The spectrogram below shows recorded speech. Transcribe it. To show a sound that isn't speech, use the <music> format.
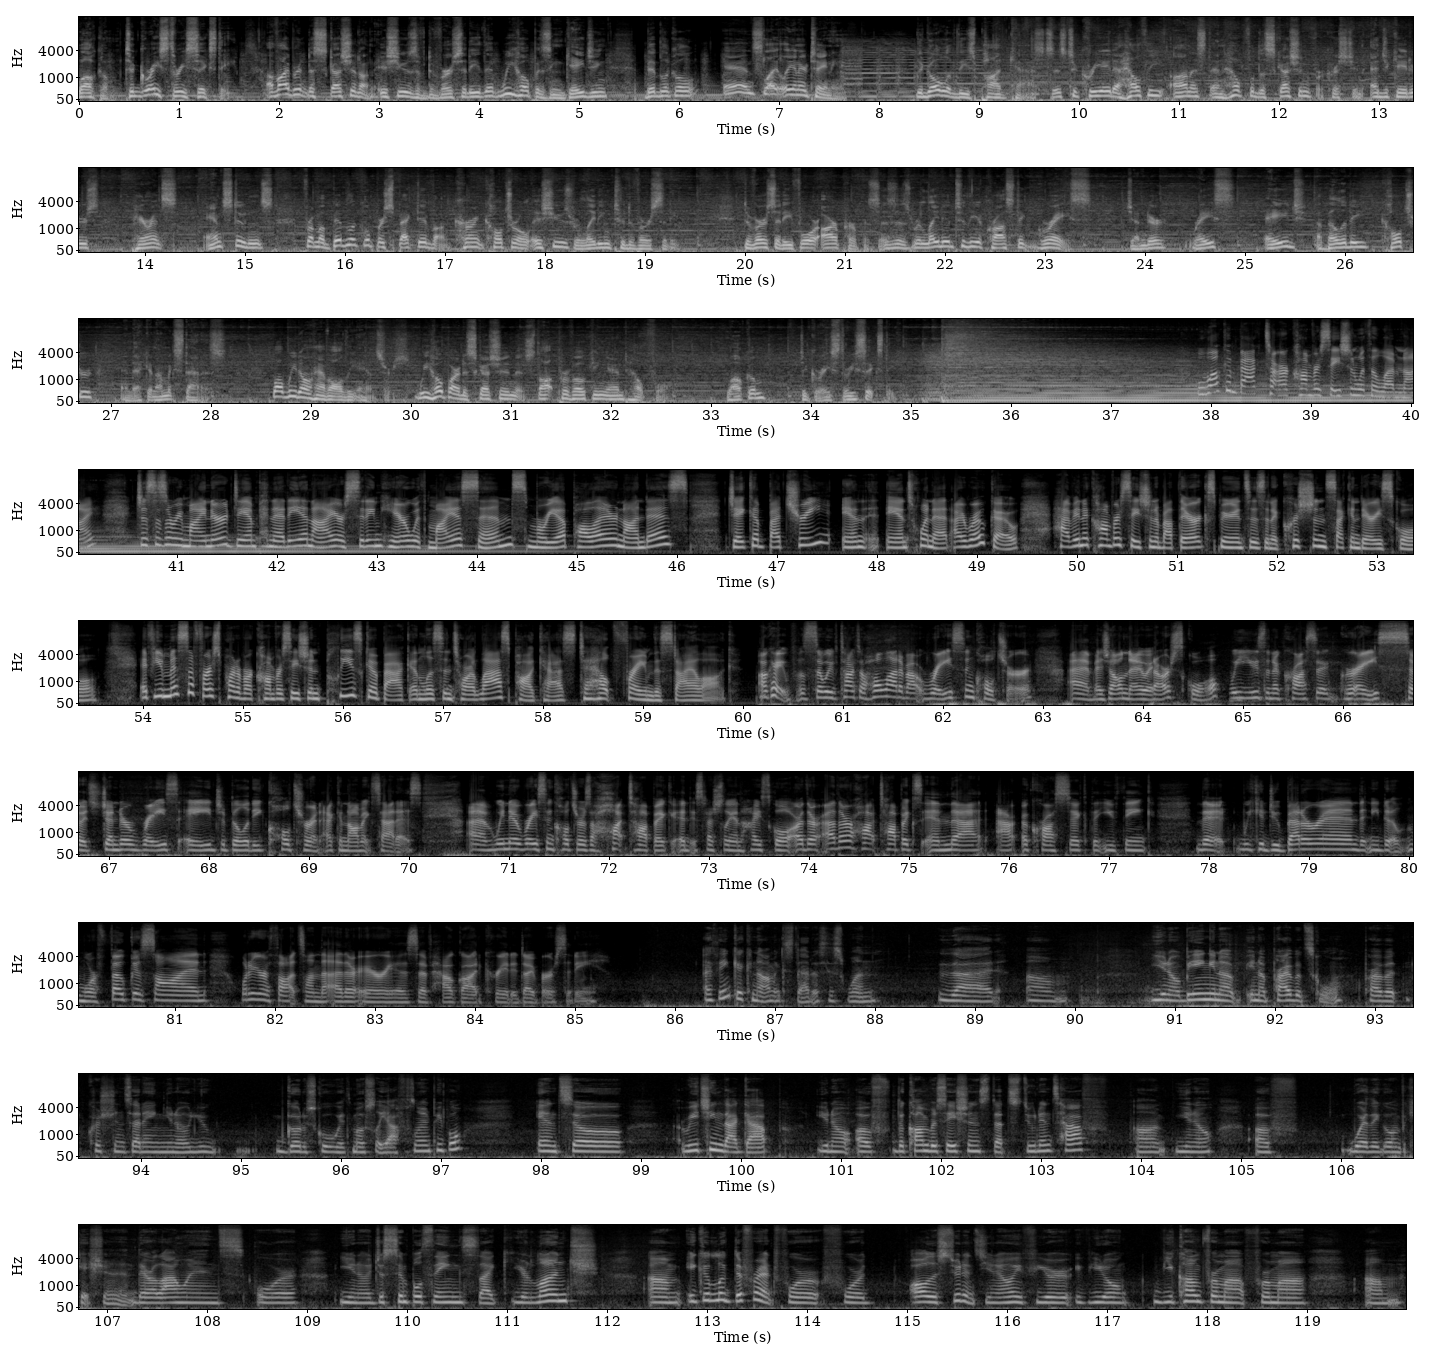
Welcome to Grace 360, a vibrant discussion on issues of diversity that we hope is engaging, biblical, and slightly entertaining. The goal of these podcasts is to create a healthy, honest, and helpful discussion for Christian educators, parents, and students from a biblical perspective on current cultural issues relating to diversity. Diversity, for our purposes, is related to the acrostic GRACE gender, race, age, ability, culture, and economic status. While we don't have all the answers, we hope our discussion is thought provoking and helpful. Welcome to Grace 360. Welcome back to our conversation with alumni. Just as a reminder, Dan Panetti and I are sitting here with Maya Sims, Maria Paula Hernandez, Jacob Buttry, and Antoinette Iroko, having a conversation about their experiences in a Christian secondary school. If you missed the first part of our conversation, please go back and listen to our last podcast to help frame this dialogue. Okay, so we've talked a whole lot about race and culture. Um, as y'all know, at our school, we use an acrostic GRACE, so it's gender, race, age, ability, culture, and economic status. Um, we know race and culture is a hot topic, and especially in high school. Are there other hot topics in that acrostic that you think that we could do better in, that need to more focus on? What are your thoughts on the other areas of how God created diversity? I think economic status is one that um, you know, being in a in a private school, private Christian setting, you know, you go to school with mostly affluent people, and so reaching that gap, you know, of the conversations that students have, um, you know, of where they go on vacation, their allowance, or you know, just simple things like your lunch. Um, it could look different for for all the students. You know, if you're if you don't if you come from a from a um,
